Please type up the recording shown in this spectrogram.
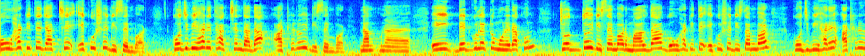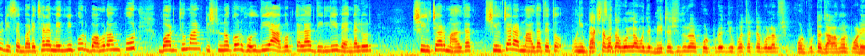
গৌহাটিতে যাচ্ছে একুশে ডিসেম্বর। কোচবিহারে থাকছেন দাদা আঠেরোই ডিসেম্বর। নাম এই ডেটগুলো একটু মনে রাখুন। চোদ্দোই ডিসেম্বর মালদা গৌহাটিতে একুশে ডিসেম্বর কোচবিহারে আঠারোই ডিসেম্বর। এছাড়া মেদিনীপুর বহরমপুর বর্ধমান কৃষ্ণনগর হলদিয়া আগরতলা দিল্লি ব্যাঙ্গালোর শিলচর মালদা শিলচর আর মালদাতে তো উনি একটা কথা বললাম ওই যে মেটে সিঁদুর আর কর্পূরের যে উপচারটা বললাম কর্পূরটা জ্বালানোর পরে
